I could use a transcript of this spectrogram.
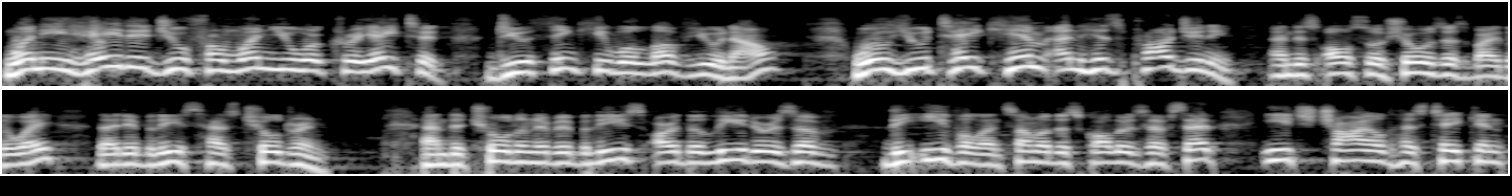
When he hated you from when you were created, do you think he will love you now? Will you take him and his progeny? And this also shows us, by the way, that Iblis has children. And the children of Iblis are the leaders of the evil. And some of the scholars have said, each child has taken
